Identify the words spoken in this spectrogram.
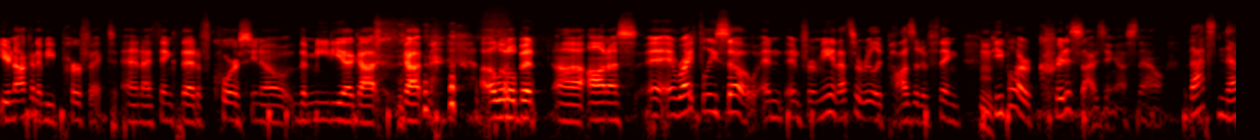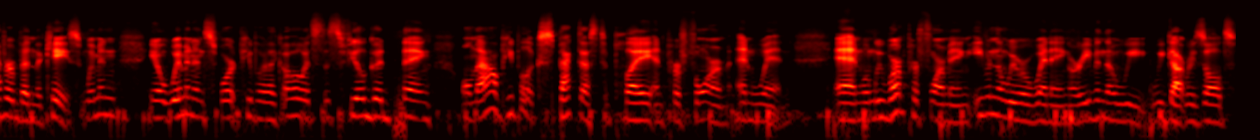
You're not going to be perfect, and I think that, of course, you know, the media got got a little bit uh, on us, and, and rightfully so. And and for me, that's a really positive thing. People are criticizing us now. That's never been the case. Women, you know, women in sport, people are like, oh, it's this feel good thing. Well, now people expect us to play and perform and win. And when we weren't performing, even though we were winning or even though we, we got results,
